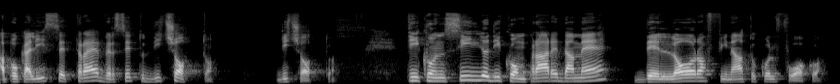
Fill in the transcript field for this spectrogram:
Apocalisse 3, versetto 18. 18. Ti consiglio di comprare da me dell'oro affinato col fuoco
